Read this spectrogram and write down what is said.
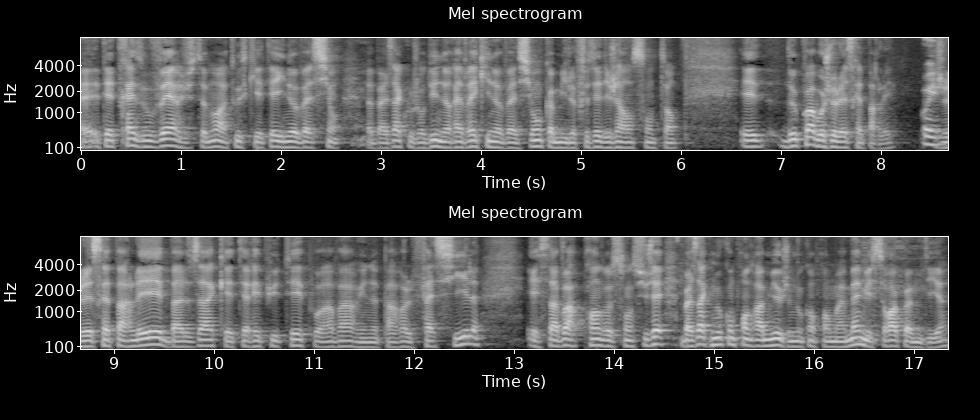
euh, était très ouvert justement à tout ce qui était innovation. Euh, Balzac aujourd'hui ne rêverait qu'innovation, comme il le faisait déjà en son temps. Et de quoi? Bon, je le laisserai parler. Oui. Je le laisserai parler. Balzac était réputé pour avoir une parole facile et savoir prendre son sujet. Balzac me comprendra mieux que je me comprends moi-même, il saura quoi me dire.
